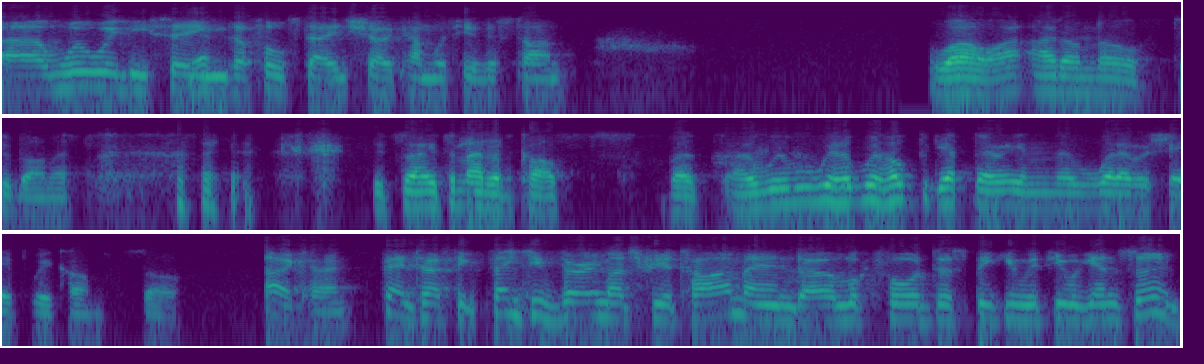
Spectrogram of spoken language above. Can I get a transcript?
Uh, will we be seeing yep. the full stage show come with you this time? Well, I, I don't know, to be honest. it's, a, it's a matter of costs, but uh, we, we, we hope to get there in whatever shape we come. So. Okay, fantastic. Thank you very much for your time, and uh, look forward to speaking with you again soon.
